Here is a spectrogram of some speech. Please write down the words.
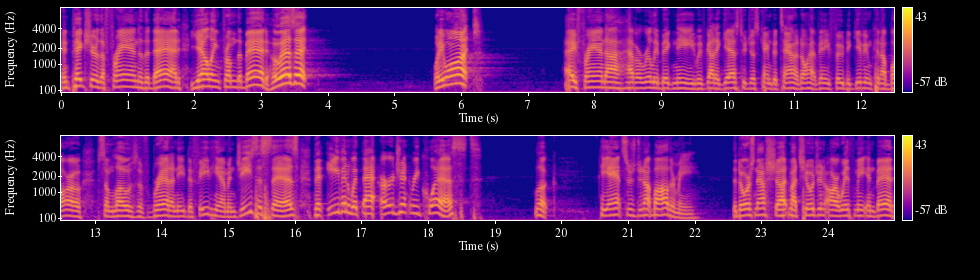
And picture the friend the dad yelling from the bed, Who is it? What do you want? Hey, friend, I have a really big need. We've got a guest who just came to town. I don't have any food to give him. Can I borrow some loaves of bread? I need to feed him. And Jesus says that even with that urgent request, look, he answers, Do not bother me. The door's now shut. My children are with me in bed.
